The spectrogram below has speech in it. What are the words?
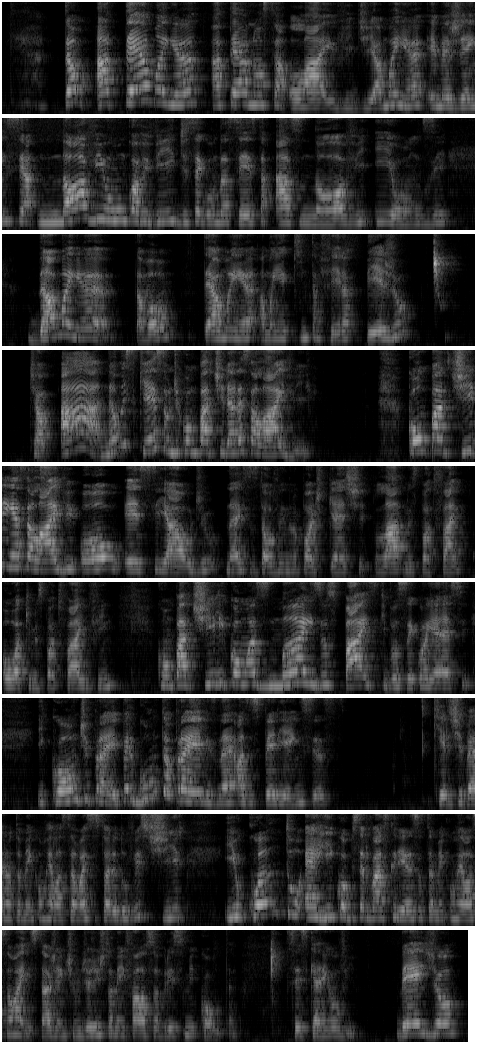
Então, até amanhã, até a nossa live de amanhã, emergência 9 e 1 com a Vivi, de segunda a sexta, às 9 e 11 da manhã, tá bom? Até amanhã, amanhã é quinta-feira, beijo, tchau. Ah, não esqueçam de compartilhar essa live. Compartilhem essa live ou esse áudio, né? Se está ouvindo no podcast lá no Spotify ou aqui no Spotify, enfim. Compartilhe com as mães e os pais que você conhece e conte para ele, pergunta para eles, né, as experiências que eles tiveram também com relação a essa história do vestir e o quanto é rico observar as crianças também com relação a isso, tá, gente? Um dia a gente também fala sobre isso, me conta. Vocês querem ouvir. Beijo!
